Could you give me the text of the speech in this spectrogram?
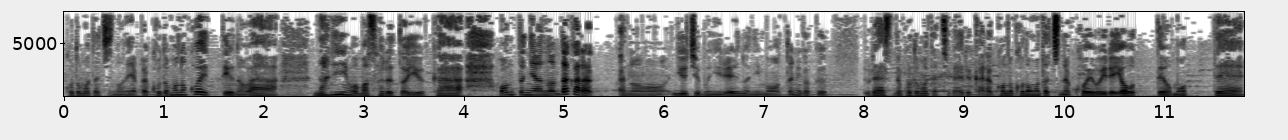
子供たちのねやっぱり子供の声っていうのは何にも勝るというか本当にあのだからあの YouTube に入れるのにもとにかく浦安の子供たちがいるからこの子供たちの声を入れようって思って、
